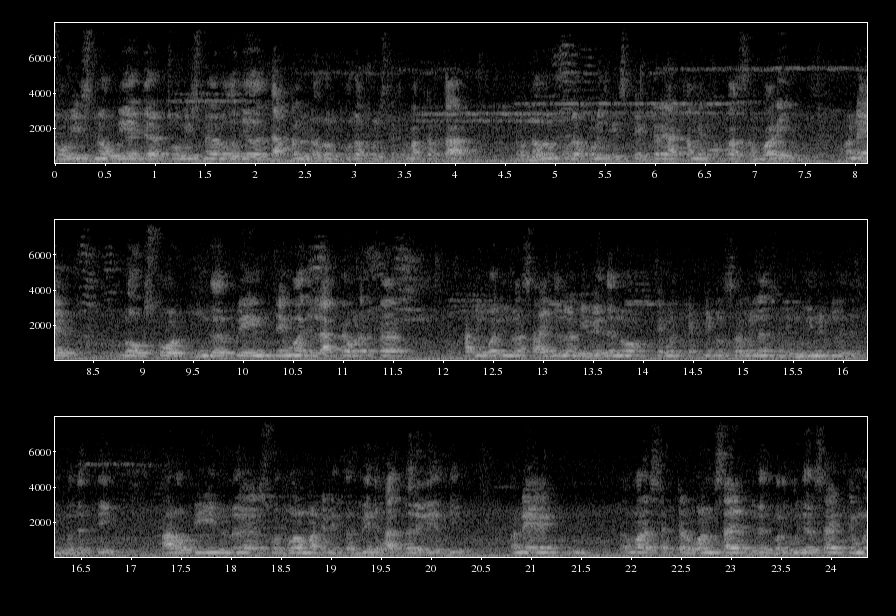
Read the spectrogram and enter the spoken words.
ચોવીસ નવ બે હજાર ચોવીસના રોજ દાખલ નવરંગપુરા પોલીસ સ્ટેશનમાં કરતા નવરંગપુરા પોલીસ ઇન્સ્પેક્ટરે આ કામે તપાસ સંભાળી અને ડોગ સ્કોડ ફિંગરપ્રિન્ટ તેમજ લાગતા વળગતા આજુબાજુના સાહેબોના નિવેદનો તેમજ ટેકનિકલ સર્વેલન્સ અને હ્યુમન મદદથી આરોપીને શોધવા માટેની તજવીજ હાથ ધરેલી હતી. અને અમારા સેક્ટર વન સાહેબ વિનોદ બળગુજર સાહેબ તેમજ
